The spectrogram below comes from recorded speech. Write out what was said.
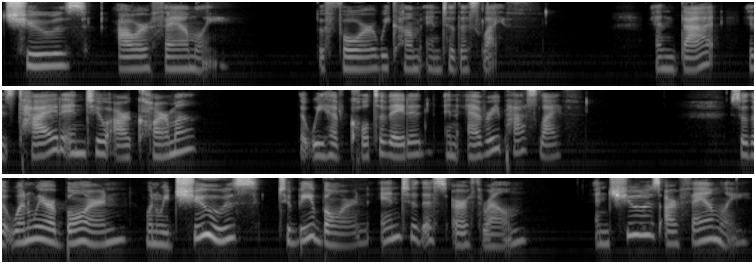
choose our family. before we come into this life. And that is tied into our karma that we have cultivated in every past life. So that when we are born, when we choose to be born into this earth realm and choose our family,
